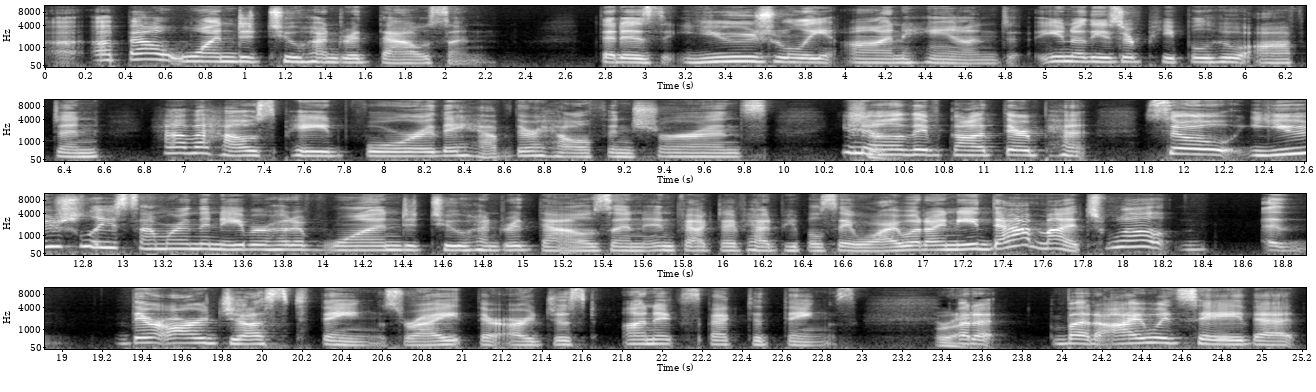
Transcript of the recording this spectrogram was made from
uh, about one to 200,000 that is usually on hand. You know, these are people who often have a house paid for, they have their health insurance, you sure. know, they've got their pen. So usually somewhere in the neighborhood of one to 200,000. In fact, I've had people say, why would I need that much? Well, uh, there are just things, right? There are just unexpected things. Right. But uh, but I would say that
